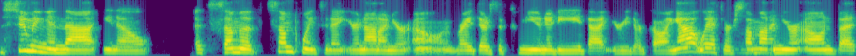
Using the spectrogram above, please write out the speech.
assuming in that you know at some of some points in it you're not on your own right there's a community that you're either going out with or some mm-hmm. on your own but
